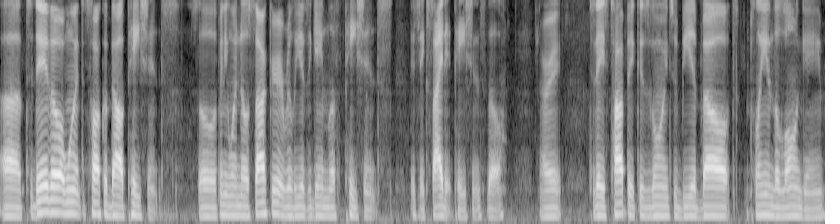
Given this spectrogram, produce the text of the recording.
Uh, today, though, I wanted to talk about patience. So, if anyone knows soccer, it really is a game of patience. It's excited patience, though. All right. Today's topic is going to be about playing the long game.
